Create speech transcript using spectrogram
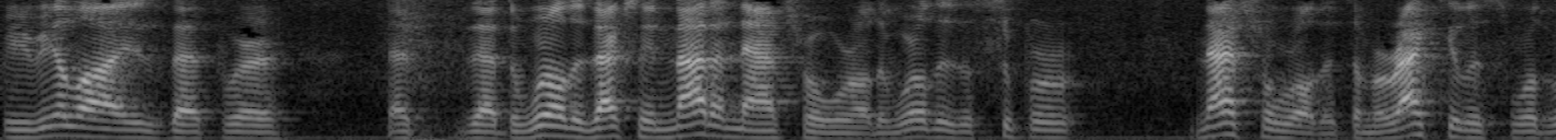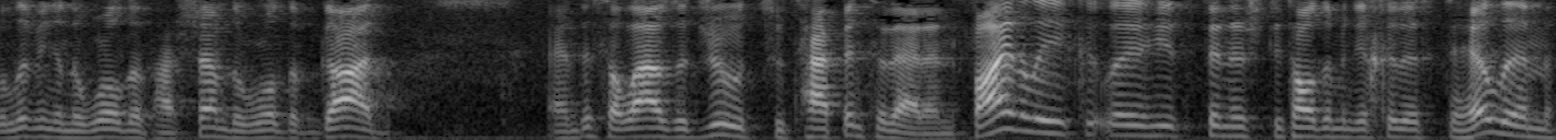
We realize that we're that that the world is actually not a natural world. The world is a supernatural world. It's a miraculous world. We're living in the world of Hashem, the world of God and this allows a Jew to tap into that. And finally, he finished. He told him in Yechidus Tehillim,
